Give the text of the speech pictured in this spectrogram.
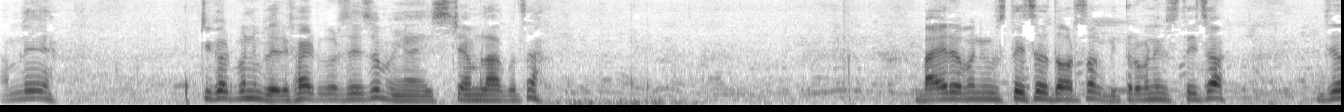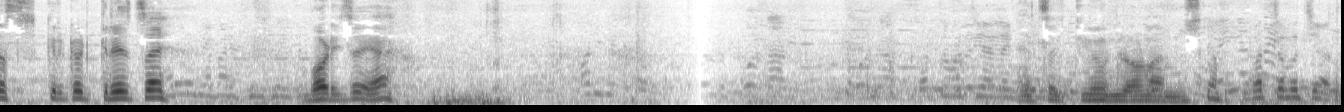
हामीले टिकट पनि भेरिफाइड गरिसकेको छौँ यहाँ स्ट्याम्प लगाएको छ। बाहिर पनि उस्तै छ दर्शक भित्र पनि उस्तै छ। जस क्रिकेट क्रेज चाहिँ बढी छ यहाँ। चाहिँ ट्युन ग्राउन्डमा बच्चा बच्चीहरू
